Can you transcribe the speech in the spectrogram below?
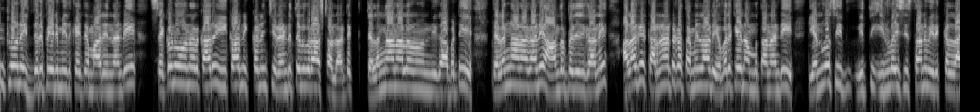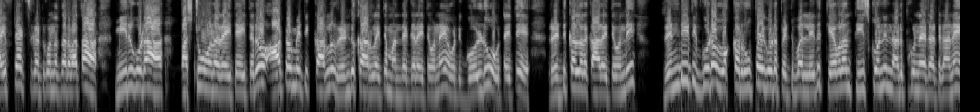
ఇంట్లోనే ఇద్దరి పేరు మీదకైతే మారిందండి. సెకండ్ ఓనర్ కారు ఈ కారు ఇక్కడ నుంచి రెండు తెలుగు రాష్ట్రాలు అంటే తెలంగాణలో ఉంది కాబట్టి తెలంగాణ కానీ ఆంధ్రప్రదేశ్ కానీ అలాగే కర్ణాటక తమిళనాడు ఎవరికైనా అమ్ముతానండి. ఎన్ఓసి విత్ ఇన్వైస్ ఇస్తాను. మీరు ఇక్కడ లైఫ్ ట్యాక్స్ కట్టుకున్న తర్వాత మీరు కూడా ఫస్ట్ ఓనర్ అయితే అవుతారు. ఆటోమేటిక్ కార్లు రెండు కార్లు అయితే మన దగ్గర అయితే ఉన్నాయి. ఒకటి గోల్డ్ ఒకటి అయితే రెడ్ కలర్ కార్ అయితే ఉంది. రెండింటికి కూడా ఒక్క రూపాయి కూడా పెట్టుబడి లేదు. కేవలం తీసుకొని నడుపుకునేటట్టుగానే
